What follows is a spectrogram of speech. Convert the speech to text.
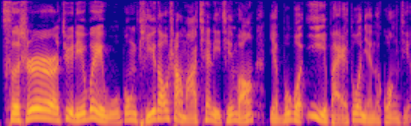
此时距离魏武公提刀上马千里秦王也不过一百多年的光景，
